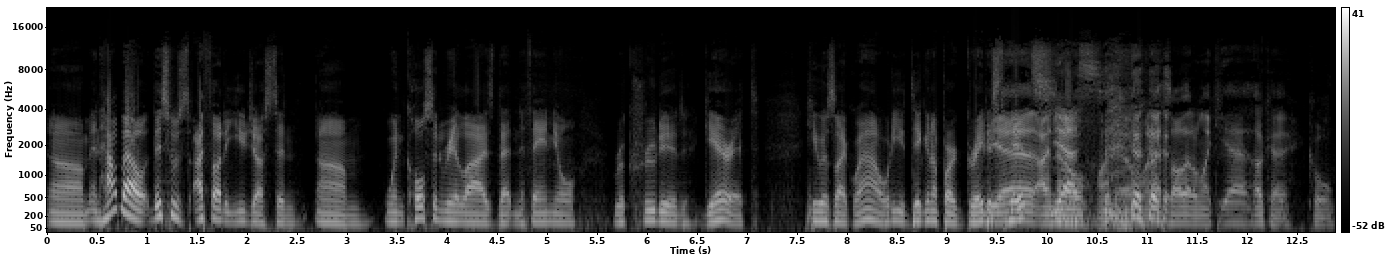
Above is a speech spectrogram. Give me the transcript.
Um, and how about this was I thought of you, Justin, um, when Coulson realized that Nathaniel recruited Garrett. He was like, "Wow, what are you digging up our greatest yeah, hits?" I know. Yes. I know. When I saw that, I'm like, yeah, okay, cool.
